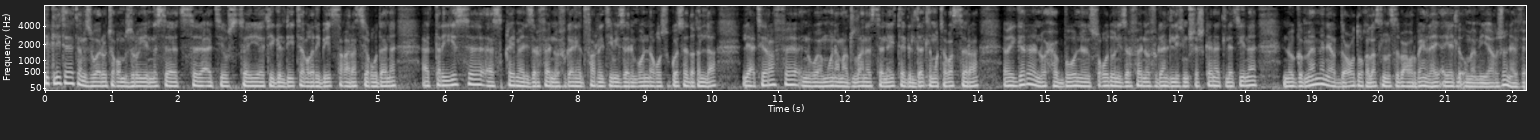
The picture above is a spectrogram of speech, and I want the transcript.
تكليتا تمزوارو تغم زروي الناس تسلاتي وستاي تيقلدي مغربية صغارات سي غودان التريس اسقيمة لزرفان وفقاني ضفر تي ميزان مون غوس قوساد غلا. لاعتراف نوامون مضلانا السنة تقلدات المتبصرة. غيقر نحبون نصعود نزرفان وفقان اللي تمشاش كانت 30 نقماما يضعوضو غلاص 47 الهيئات الأممية جنيف.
